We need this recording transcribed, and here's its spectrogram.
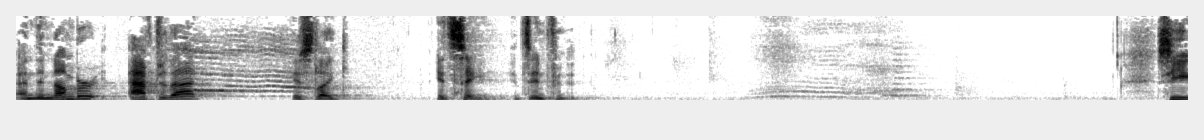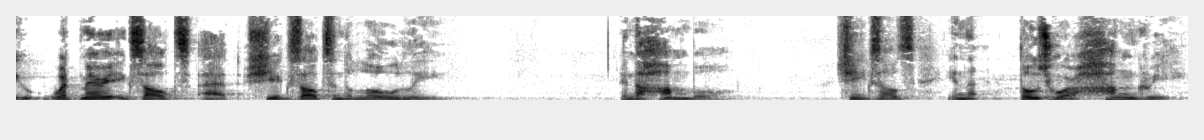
And the number after that is like insane, it's infinite. See what Mary exalts at. She exalts in the lowly, in the humble. She exalts in the, those who are hungry.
